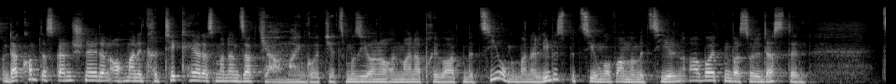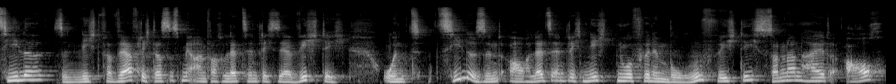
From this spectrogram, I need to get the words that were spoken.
Und da kommt das ganz schnell dann auch mal eine Kritik her, dass man dann sagt, ja, mein Gott, jetzt muss ich auch noch in meiner privaten Beziehung, in meiner Liebesbeziehung auf einmal mit Zielen arbeiten. Was soll das denn? Ziele sind nicht verwerflich, das ist mir einfach letztendlich sehr wichtig. Und Ziele sind auch letztendlich nicht nur für den Beruf wichtig, sondern halt auch,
